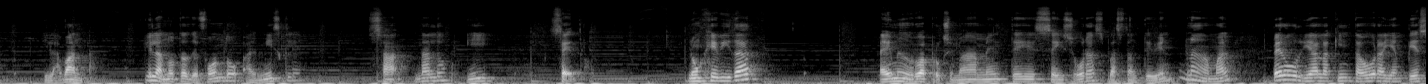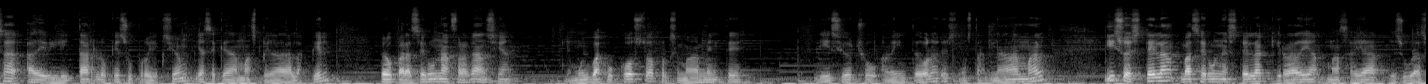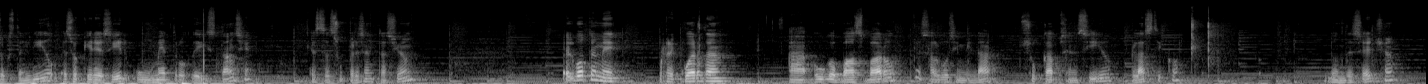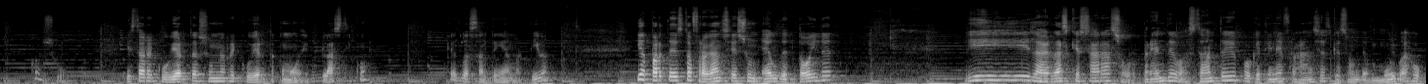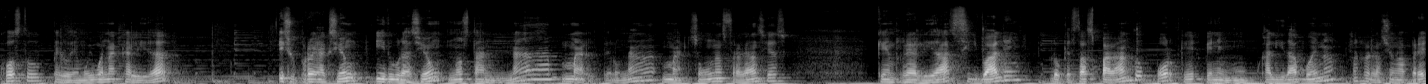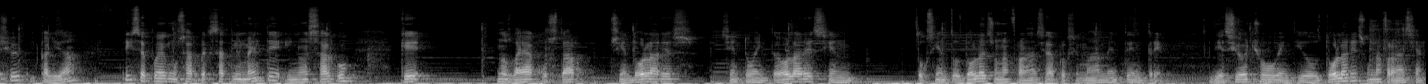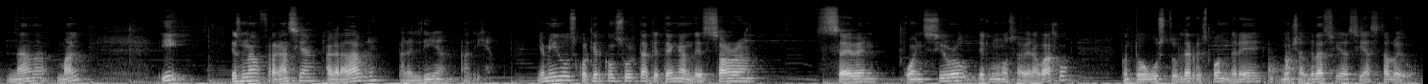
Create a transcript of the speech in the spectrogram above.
y lavanda. Y las notas de fondo, almizcle, sándalo y cedro. Longevidad, ahí me duró aproximadamente 6 horas, bastante bien, nada mal, pero ya la quinta hora ya empieza a debilitar lo que es su proyección, ya se queda más pegada a la piel, pero para hacer una fragancia de muy bajo costo, aproximadamente 18 a 20 dólares, no está nada mal. Y su estela va a ser una estela que irradia más allá de su brazo extendido, eso quiere decir un metro de distancia. Esta es su presentación. El bote me recuerda a Hugo Boss Bottle, que es algo similar. Su cap sencillo, plástico, donde se echa con su... Esta recubierta es una recubierta como de plástico, que es bastante llamativa. Y aparte de esta fragancia es un Eau de Toilet. Y la verdad es que Sara sorprende bastante porque tiene fragancias que son de muy bajo costo, pero de muy buena calidad. Y su proyección y duración no están nada mal, pero nada mal. Son unas fragancias que en realidad sí valen lo que estás pagando porque tienen calidad buena en relación a precio y calidad y se pueden usar versátilmente y no es algo que nos vaya a costar 100 dólares, 120 dólares, 100, 200 dólares, una fragancia de aproximadamente entre 18 o 22 dólares, una fragancia nada mal y es una fragancia agradable para el día a día. Y amigos, cualquier consulta que tengan de Sarah 7.0, déjenmelo saber abajo. Con todo gusto les responderé. Muchas gracias y hasta luego.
